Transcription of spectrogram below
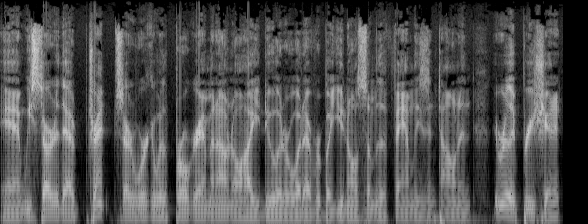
And we started that. Trent started working with a program, and I don't know how you do it or whatever, but you know some of the families in town, and they really appreciate it.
